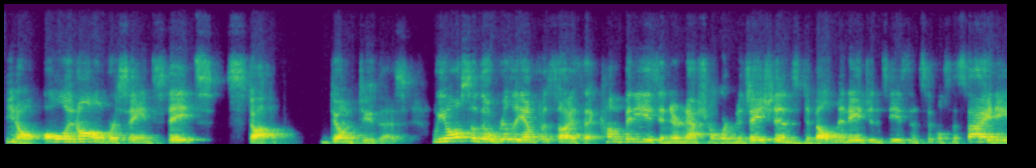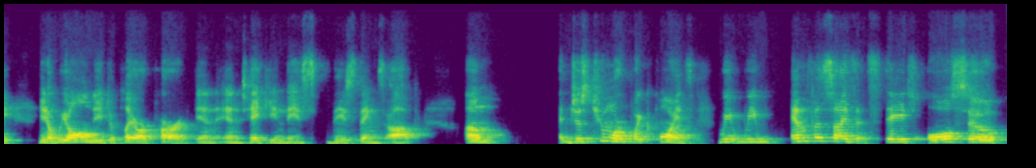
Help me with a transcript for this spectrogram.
you know, all in all, we're saying states stop, don't do this. We also, though, really emphasize that companies and international organizations, development agencies, and civil society, you know, we all need to play our part in in taking these these things up. Um, and just two more quick points. We, we emphasize that states also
